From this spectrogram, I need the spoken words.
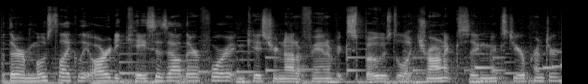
but there are most likely already cases out there for it in case you're not a fan of exposed electronics sitting next to your printer.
